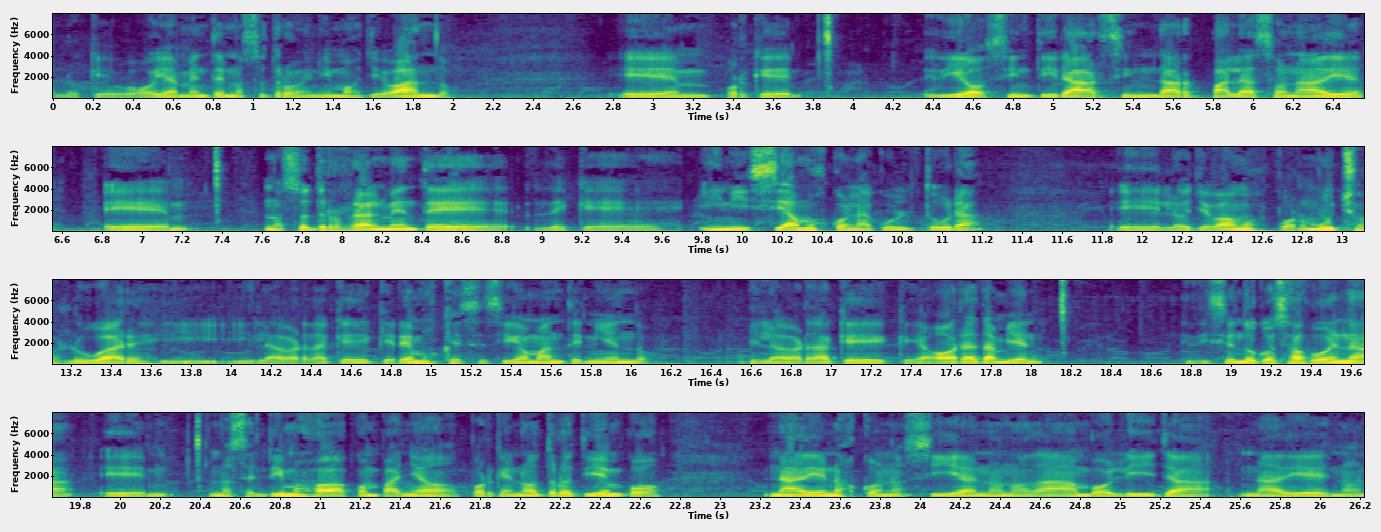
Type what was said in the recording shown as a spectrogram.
lo que obviamente nosotros venimos llevando. Eh, porque, digo, sin tirar, sin dar palazo a nadie, eh, nosotros realmente de que iniciamos con la cultura, eh, lo llevamos por muchos lugares y, la verdad que queremos que se siga manteniendo. Y la verdad que, ahora también, diciendo cosas buenas, eh, nos sentimos acompañados, porque en otro tiempo nadie nos conocía, no nos daban bolilla, nadie nos,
